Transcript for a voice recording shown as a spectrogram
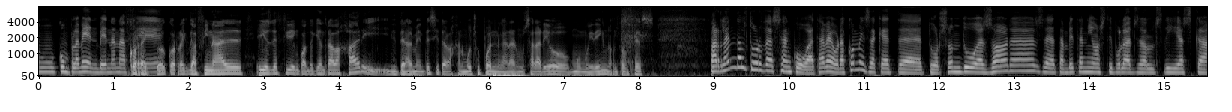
un complement, venen a fer... Correcto, correcto. Al final ellos deciden cuándo quieren trabajar y, y literalmente si trabajan mucho pueden ganar un salario muy muy digno. Entonces, Parlem del Tour de Sant Cugat. A veure, com és aquest eh, tour? Són dues hores, eh, també teníeu estipulats els dies que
